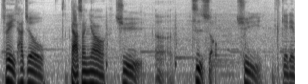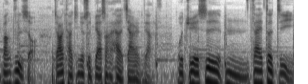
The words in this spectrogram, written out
所以他就打算要去呃自首，去给联邦自首，交换条件就是不要伤害他的家人这样子。我觉得是，嗯，在这季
